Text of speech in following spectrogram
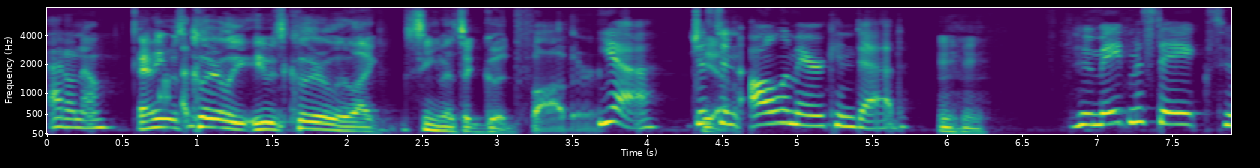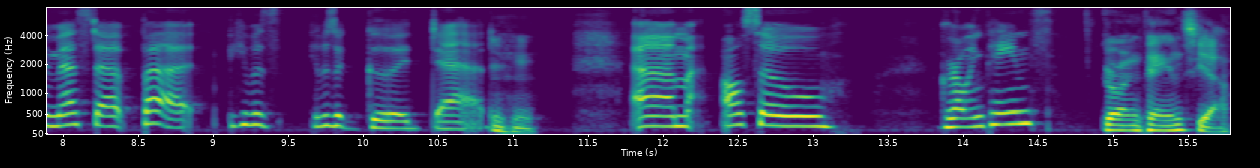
I don't know. and he was clearly he was clearly like seen as a good father Yeah, just Yeah. an all American dad who made mistakes, who messed up, but he was he was a good dad. Mm-hmm. Um, also, growing pains. Growing Pains, yeah.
